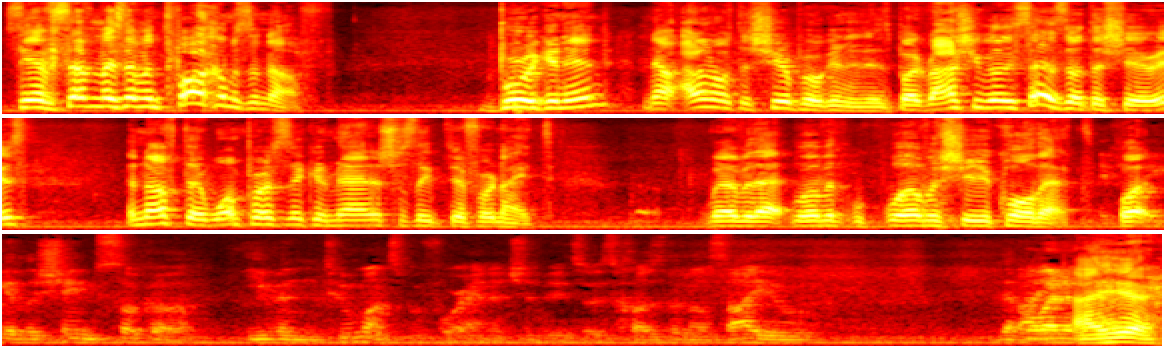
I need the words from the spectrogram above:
So you have seven by seven tvachim is enough. Burgenin. Now I don't know what the sheer burgenin is, but Rashi really says what the sheer is enough that one person can manage to sleep there for a night. Whatever that, whatever, whatever sheer you call that. If What? you make it l'shem sukkah even two months beforehand, it should be. So it's chazal Messiah. That What I hear.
